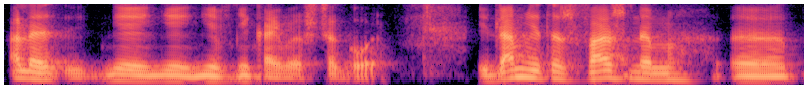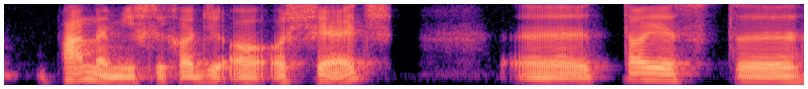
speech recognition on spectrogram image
ale nie, nie, nie wnikajmy w szczegóły. I dla mnie też ważnym yy, panem, jeśli chodzi o, o sieć, yy, to jest yy,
